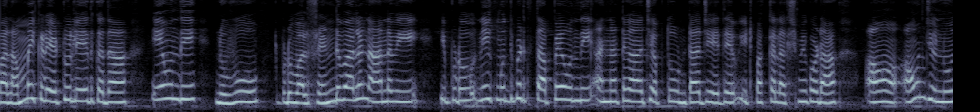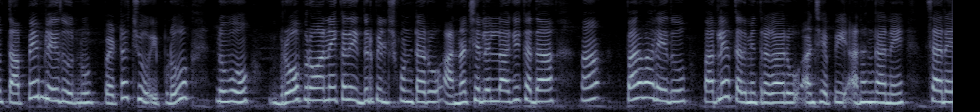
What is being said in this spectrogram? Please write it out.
వాళ్ళ అమ్మ ఇక్కడ ఎటు లేదు కదా. ఏముంది? నువ్వు ఇప్పుడు వాళ్ళ ఫ్రెండ్ వాళ్ళ నాన్నవి ఇప్పుడు నీకు ముద్దు పెడితే తప్పే ఉంది అన్నట్టుగా చెప్తూ ఉంటారు జయదేవ్. ఇటు పక్క లక్ష్మి కూడా అవును జున్ను తప్పేం లేదు నువ్వు పెట్టచ్చు. ఇప్పుడు నువ్వు బ్రో బ్రో అనే కదా ఇద్దరు పిలుచుకుంటారు అన్న చెల్లెల్లాగే కదా. పర్వాలేదు పర్లేదు కదా మిత్ర గారు అని చెప్పి అనగానే సరే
